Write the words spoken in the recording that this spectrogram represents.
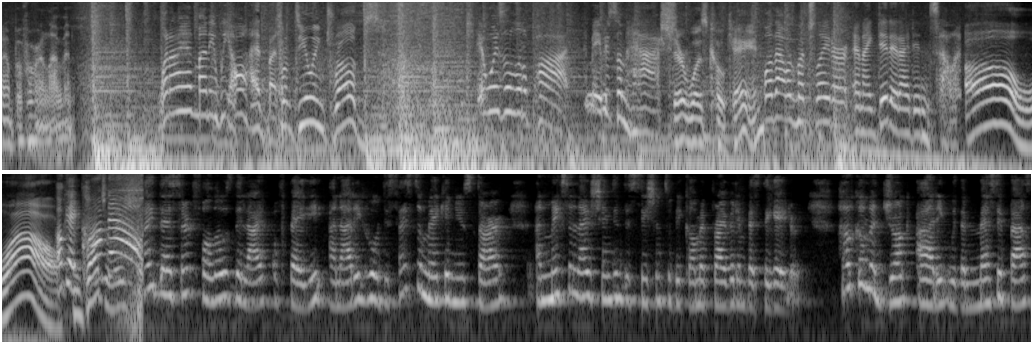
up before 11. When I had money, we all had money. From dealing drugs. It was a little pot, maybe some hash. There was cocaine. Well, that was much later, and I did it. I didn't sell it. Oh, wow. Okay, calm down. High Desert follows the life of Peggy, an addict who decides to make a new start and makes a life changing decision to become a private investigator. How come a drug addict with a messy past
